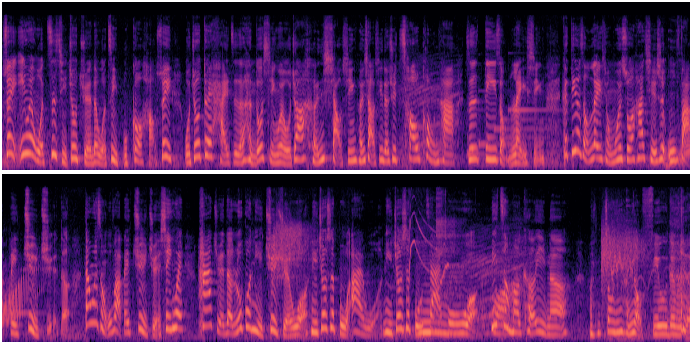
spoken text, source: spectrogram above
所以因为我自己就觉得我自己不够好，所以我就对孩子的很多行为，我就要很小心、很小心的去操控他。这是第一种类型。可第二种类型，我们会说他其实是无法被拒绝的。但为什么无法被拒绝？是因为他觉得如果你拒绝我，你就是不爱我，你就是不在乎我，你怎么可以呢？中音很有 feel，对不对？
